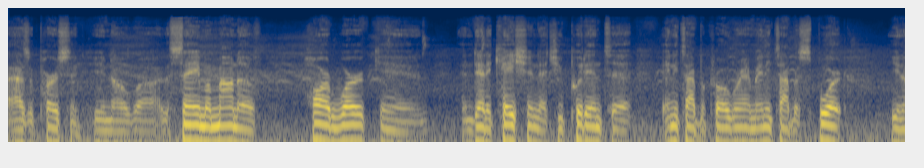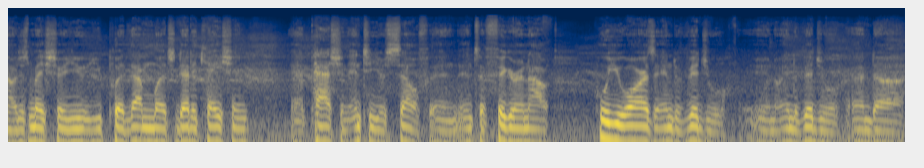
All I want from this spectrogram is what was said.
as a person. You know, uh, the same amount of hard work and, and dedication that you put into any type of program, any type of sport, you know, just make sure you, you put that much dedication and passion into yourself and into figuring out who you are as an individual, you know, individual. And, uh,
